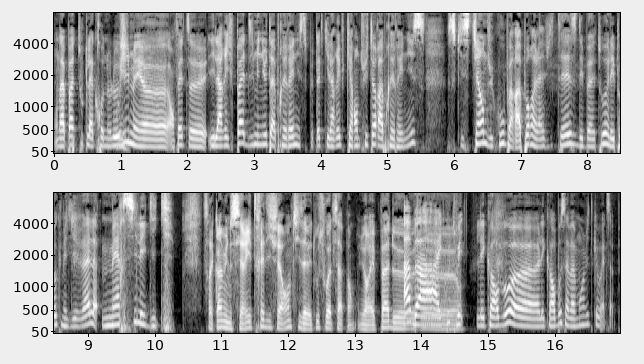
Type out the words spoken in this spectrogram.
on n'a pas toute la chronologie, Oui. mais euh, en fait, euh, il arrive pas 10 minutes après Rhaenys. Peut-être qu'il arrive 48 heures après Rhaenys, ce qui se tient du coup par rapport à la vitesse des bateaux à l'époque médiévale. Merci les geeks. Ce serait quand même une série très différente s'ils avaient tous WhatsApp. Hein. Il y aurait pas de. ah bah, de- écoute, oui, les corbeaux, euh, les corbeaux, ça va moins vite que WhatsApp.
